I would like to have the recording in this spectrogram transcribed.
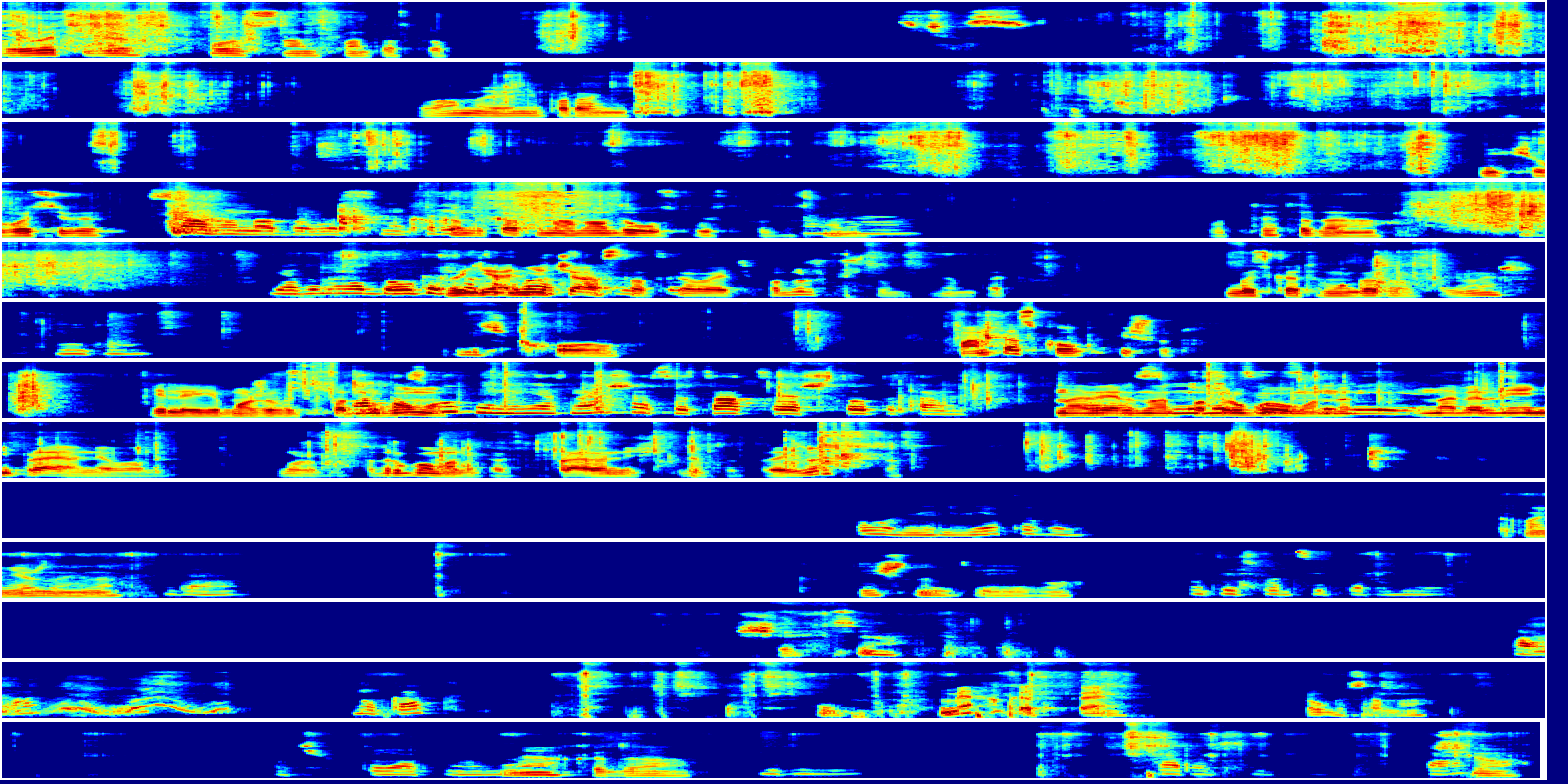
и вот тебе вот сам фантаскоп. Сейчас. Главное ее не поранить. Ничего себе. Сразу надулась, Как, смотри. она- как она надулась быстро. смотри. Ага. Вот это да. Я думала, долго Да я не часто открываю эти подушки, чтобы прям так быть к этому готов, понимаешь? Мгм. И чехол. Фантаскоп пишут. Или, может быть, по-другому? Фантаскоп у меня, знаешь, ассоциация что-то там. Наверное, с по-другому. Наверное, я неправильно его. Может быть, по-другому она как-то правильно это произносится. О, вельветовый. Такой нежный, да? Да. Отлично, где его? Вот здесь вот зиппер вью. Счастье. Ага. Ну как? Мягкая такая. Трогай сама. Очень приятно, да? Мягкая, да. Мгм. Хорошенькая. Так, Все.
